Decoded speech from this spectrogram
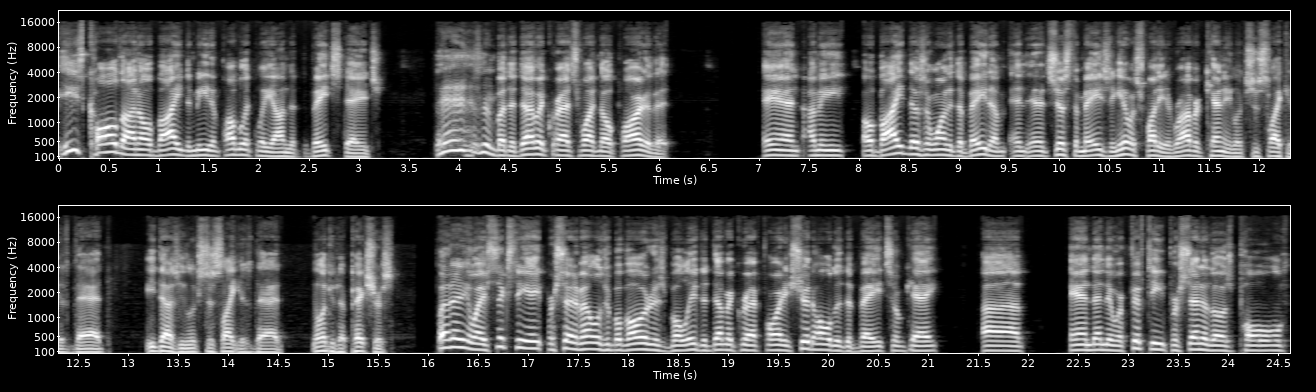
he's called on Joe Biden to meet him publicly on the debate stage, but the Democrats want no part of it. And I mean, oh, Biden doesn't want to debate him, and, and it's just amazing. You know funny? Robert Kennedy looks just like his dad. He does. He looks just like his dad. You Look at the pictures. But anyway, 68% of eligible voters believe the Democrat Party should hold the debates. Okay. Uh, and then there were 15% of those polled.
